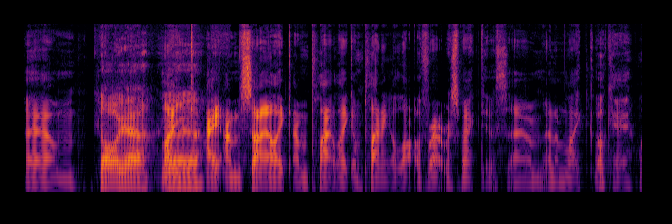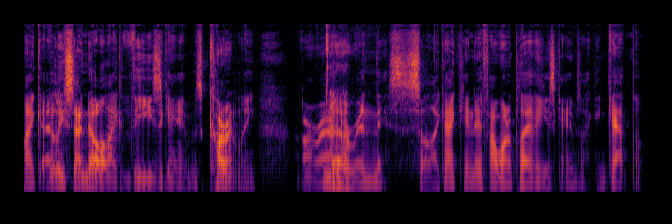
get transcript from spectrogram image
Um, Oh yeah, like yeah, yeah. I, I'm like I'm pla- like I'm planning a lot of retrospectives, um, and I'm like, okay, like at least I know like these games currently are uh, Yeah. are in this, so like I can if I want to play these games, I can get them.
